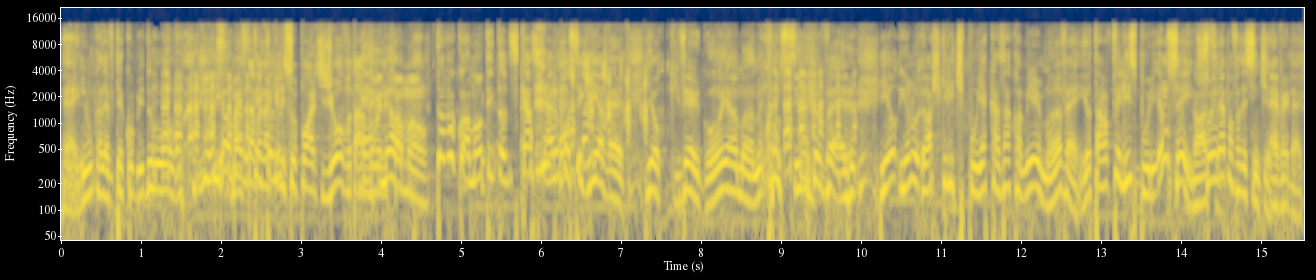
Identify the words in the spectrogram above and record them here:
É, ele nunca deve ter comido ovo. E eu, Mas mano, tava tentando- naquele suporte de ovo, tava É, comendo não, com a mão. Tava com a mão tentando descascar, eu não conseguia, velho. E eu, que vergonha, mano, não consigo, velho. E eu, eu, eu acho que ele, tipo, ia casar com a minha irmã, velho. E eu tava feliz por isso. Eu não sei, Nossa. sonho não é pra fazer sentido. É verdade.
